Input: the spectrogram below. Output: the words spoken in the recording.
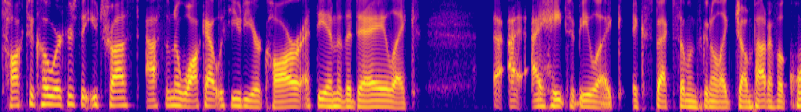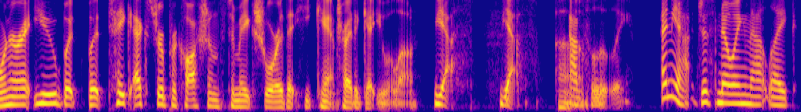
talk to coworkers that you trust, ask them to walk out with you to your car at the end of the day. Like I, I hate to be like expect someone's gonna like jump out of a corner at you, but but take extra precautions to make sure that he can't try to get you alone. Yes. Yes. Uh, absolutely. And yeah, just knowing that like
